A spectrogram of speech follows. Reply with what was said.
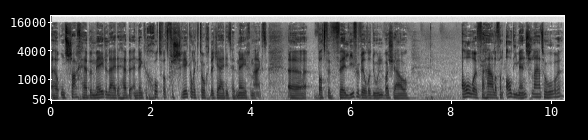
Uh, ontzag hebben, medelijden hebben... en denken, god, wat verschrikkelijk toch dat jij dit hebt meegemaakt. Wat we veel liever wilden doen, was jou alle verhalen van al die mensen laten horen.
